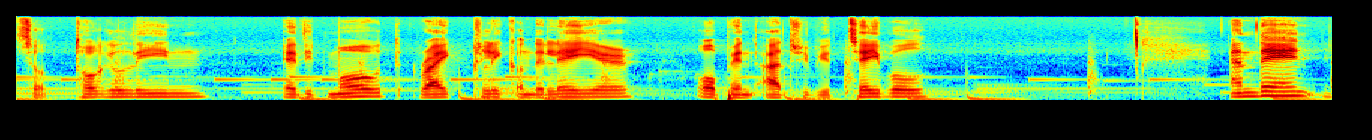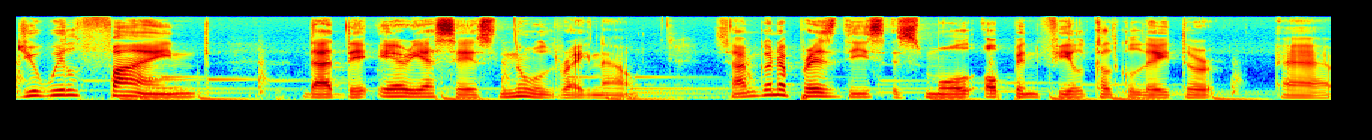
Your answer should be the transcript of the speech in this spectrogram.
So toggling edit mode, right click on the layer, open attribute table. And then you will find that the area says null right now. So I'm gonna press this small open field calculator uh,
